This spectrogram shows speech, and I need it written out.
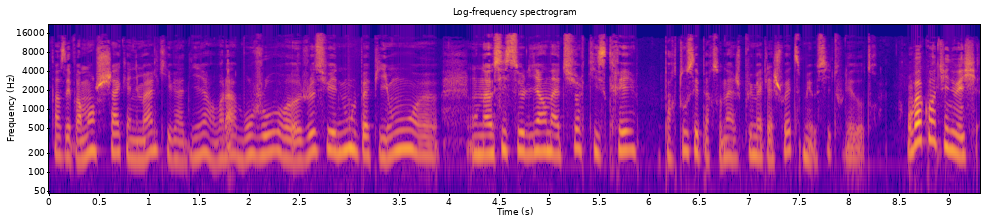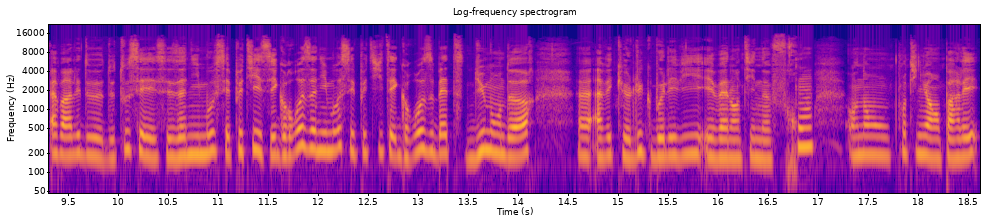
Enfin, c'est vraiment chaque animal qui va dire voilà bonjour, euh, je suis Edmond le papillon. Euh. on a aussi ce lien nature qui se crée par tous ces personnages, plus mettre la chouette, mais aussi tous les autres. On va continuer à parler de, tous ces, animaux, ces petits et ces gros animaux, ces petites et grosses bêtes du Mont d'Or, avec Luc Bolévy et Valentine Front. On en continue à en parler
